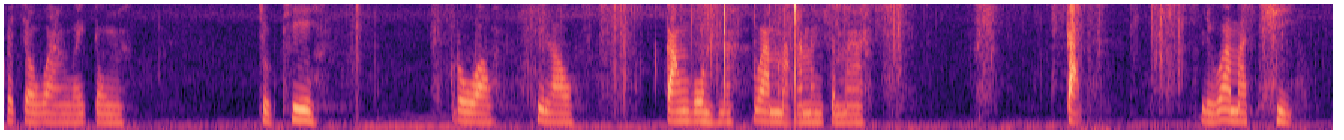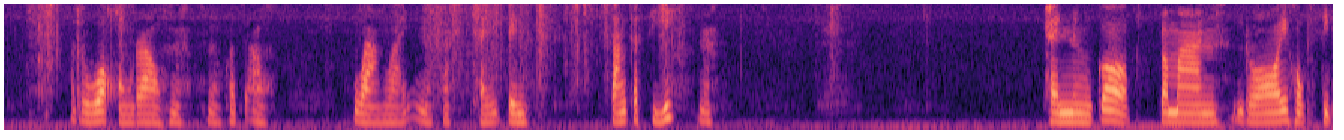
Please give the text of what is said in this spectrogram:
ก็จะวางไว้ตรงจุดที่กลัวที่เรากังวลนะ ว่าหมามันจะมากัด หรือว่ามาฉีก รั้วของเรานะเราก็จะเอาวางไว้นะคะ ใช้เป็นสังกะสีนะแผ่นหนึ่งก็ประมาณร้อยหกสิบ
